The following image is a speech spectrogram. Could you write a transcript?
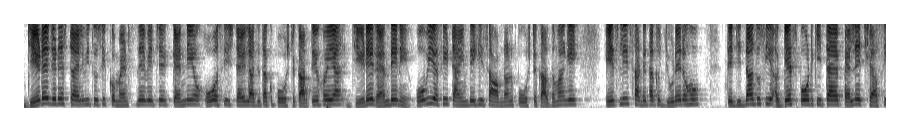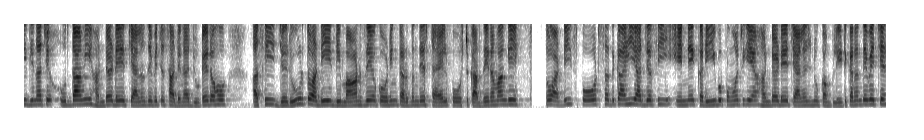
ਜਿਹੜੇ ਜਿਹੜੇ ਸਟਾਈਲ ਵੀ ਤੁਸੀਂ ਕਮੈਂਟਸ ਦੇ ਵਿੱਚ ਕਹਿੰਦੇ ਹੋ, ਉਹ ਅਸੀਂ ਸਟਾਈਲ ਅੱਜ ਤੱਕ ਪੋਸਟ ਕਰਦੇ ਹੋਏ ਆ। ਜਿਹੜੇ ਰਹਿੰਦੇ ਨੇ, ਉਹ ਵੀ ਅਸੀਂ ਟਾਈਮ ਦੇ ਹਿਸਾਬ ਨਾਲ ਪੋਸਟ ਕਰ ਦਵਾਂਗੇ। ਇਸ ਲਈ ਸਾਡੇ ਤੱਕ ਜੁੜੇ ਰਹੋ। ਤੇ ਜਿੱਦਾਂ ਤੁਸੀਂ ਅੱਗੇ ਸਪੋਰਟ ਕੀਤਾ ਹੈ, ਪਹਿਲੇ 86 ਦਿਨਾਂ 'ਚ ਉਦਾਂ ਵੀ 100 ਡੇ ਚੈਲੰਜ ਦੇ ਵਿੱਚ ਸਾਡੇ ਨਾਲ ਜੁੜੇ ਰਹੋ। ਅਸੀਂ ਜ਼ਰੂਰ ਤੁਹਾਡੀ ਡਿਮਾਂਡਸ ਦੇ ਅਕੋਰਡਿੰਗ ਟਰਬਨ ਦੇ ਸਟਾਈਲ ਪੋਸਟ ਕਰਦੇ ਰਵਾਂਗੇ। ਤੁਹਾਡੀ ਸਪੋਰਟ ਸਦਕਾ ਹੀ ਅੱਜ ਅਸੀਂ ਇੰਨੇ ਕਰੀਬ ਪਹੁੰਚ ਗਏ ਹਾਂ 100 ਡੇ ਚੈਲੰਜ ਨੂੰ ਕੰਪਲੀਟ ਕਰਨ ਦੇ ਵਿੱਚ।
